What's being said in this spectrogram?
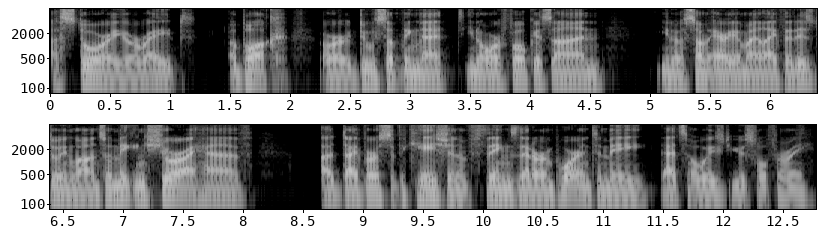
a story, or write a book, or do something that you know, or focus on, you know, some area of my life that is doing well. And so making sure I have a diversification of things that are important to me, that's always useful for me.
